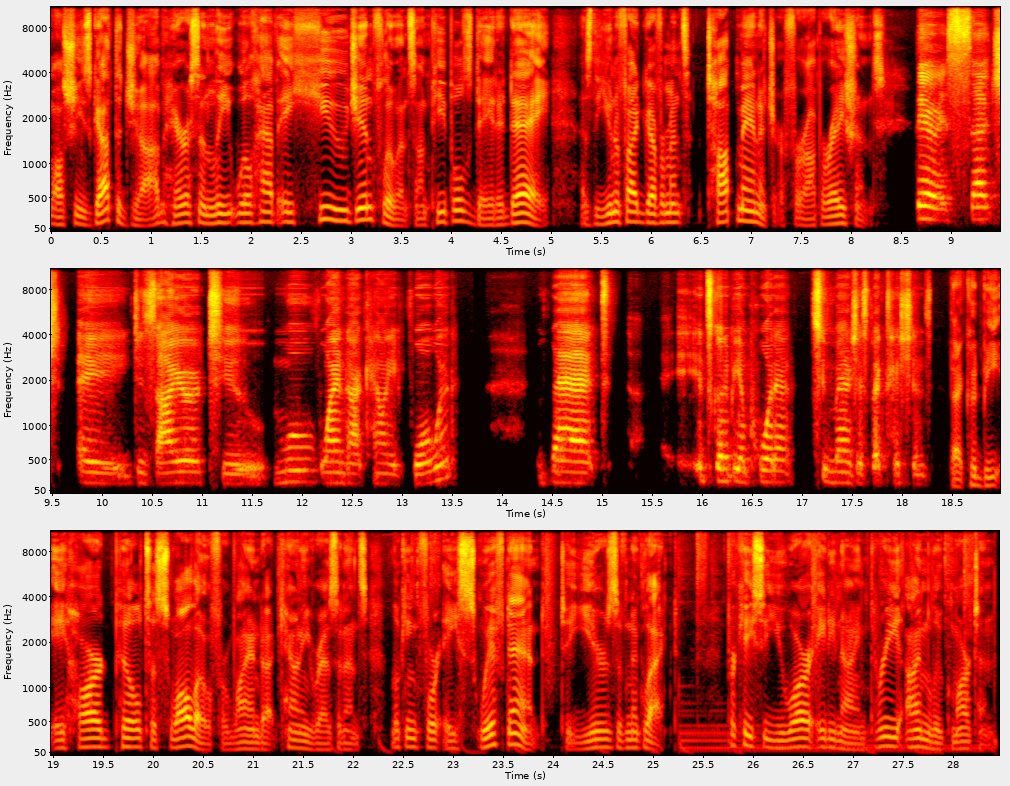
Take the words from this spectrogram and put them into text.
While she's got the job, Harrison Lee will have a huge influence on people's day to day as the unified government's top manager for operations. There is such a desire to move Wyandotte County forward that it's going to be important to manage expectations. That could be a hard pill to swallow for Wyandotte County residents looking for a swift end to years of neglect. For KCUR 89.3, I'm Luke Martin.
